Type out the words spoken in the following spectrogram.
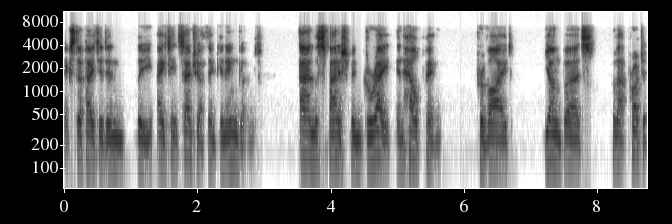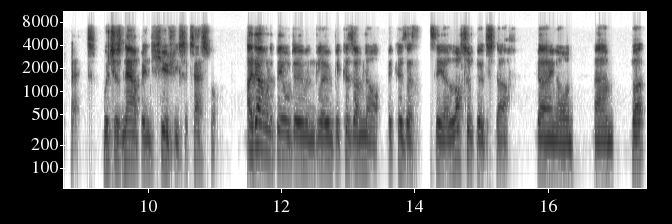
extirpated in the 18th century, I think, in England. And the Spanish have been great in helping provide young birds for that project, which has now been hugely successful. I don't want to be all doom and gloom because I'm not, because I see a lot of good stuff going on. Um, but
